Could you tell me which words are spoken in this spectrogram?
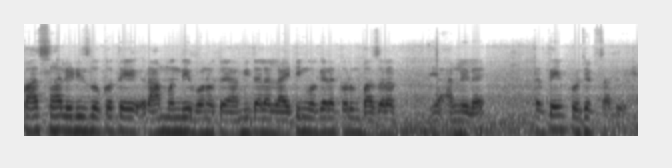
पाच सहा लेडीज लोक ते राम मंदिर बनवतो आहे आम्ही त्याला लायटिंग वगैरे करून बाजारात हे आणलेलं आहे. तर ते प्रोजेक्ट चालू आहे.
